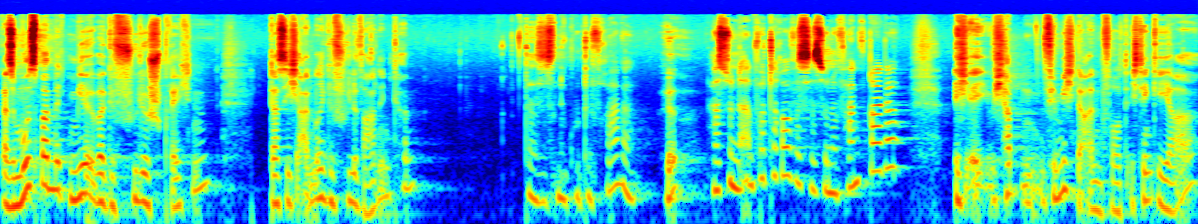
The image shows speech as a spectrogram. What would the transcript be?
Also muss man mit mir über Gefühle sprechen, dass ich andere Gefühle wahrnehmen kann? Das ist eine gute Frage. Ja. Hast du eine Antwort darauf? Ist das so eine Fangfrage? Ich, ich habe für mich eine Antwort. Ich denke ja,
